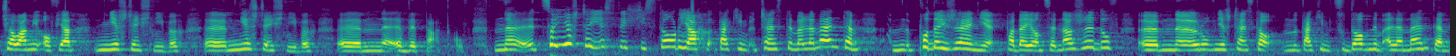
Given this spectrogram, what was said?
ciałami ofiar nieszczęśliwych, nieszczęśliwych wypadków. Co jeszcze jest w tych historiach takim częstym elementem? Podejrzenie padające na Żydów, również często takim cudownym elementem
